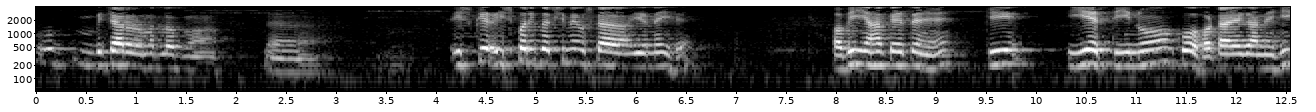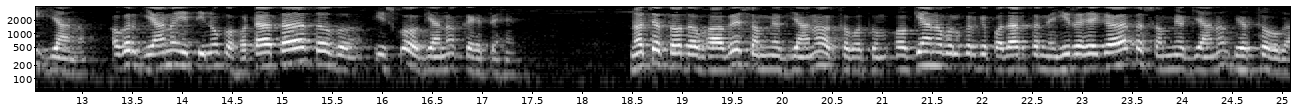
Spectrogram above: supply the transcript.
वो विचार मतलब इसके, इस परिप्रेक्ष्य में उसका ये नहीं है। अभी यहाँ कहते हैं कि ये तीनों को हटाएगा नहीं ज्ञान। अगर ज्ञान ये तीनों को हटाता, तब इसको अज्ञान कहते हैं। न च तद अभाव सम्यक ज्ञान अर्थवत्व अज्ञान बोल करके पदार्थ नहीं रहेगा तो सम्यक ज्ञान व्यर्थ होगा।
